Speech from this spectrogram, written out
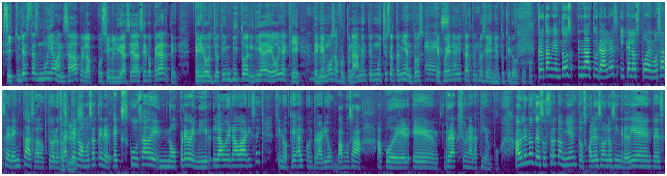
si tú ya estás muy avanzada, pues la posibilidad sea hacer operarte. Pero yo te invito el día de hoy a que tenemos afortunadamente muchos tratamientos que pueden evitarte un procedimiento quirúrgico. Tratamientos naturales y que los podemos hacer en casa, doctor. O sea que no vamos a tener excusa de no prevenir la vena varice, sino que al contrario vamos a poder eh, reaccionar a tiempo. Háblenos de esos tratamientos, cuáles son los ingredientes,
